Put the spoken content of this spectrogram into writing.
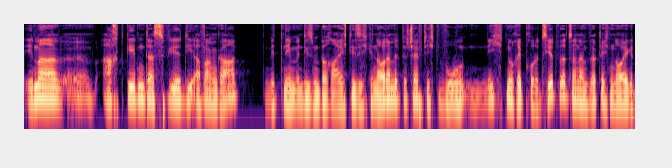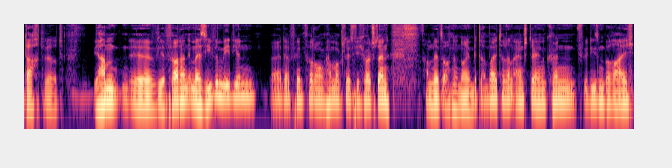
immer Acht geben, dass wir die Avantgarde mitnehmen in diesem Bereich, die sich genau damit beschäftigt, wo nicht nur reproduziert wird, sondern wirklich neu gedacht wird. Wir haben, äh, wir fördern immersive Medien bei der Filmförderung Hamburg-Schleswig-Holstein, haben jetzt auch eine neue Mitarbeiterin einstellen können für diesen Bereich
